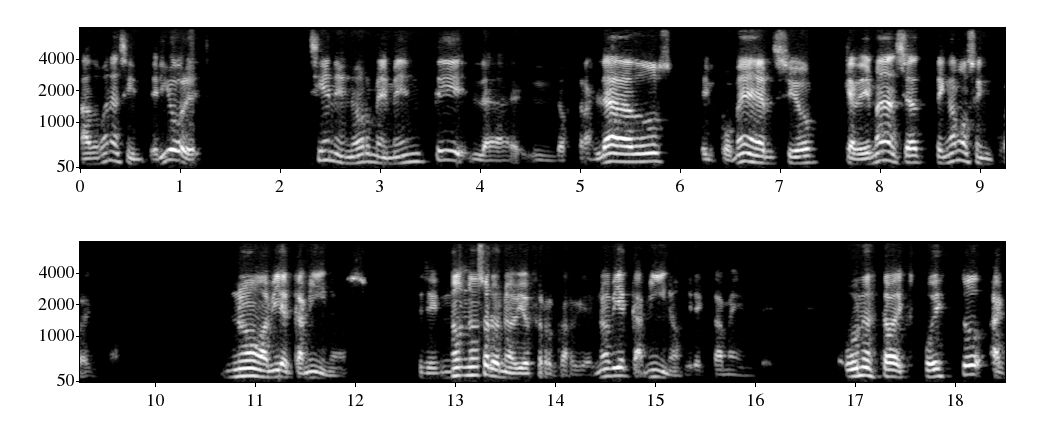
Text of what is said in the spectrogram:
aduanas interiores. Hacían enormemente los traslados, el comercio, que además ya tengamos en cuenta, no había caminos. Decir, no, no solo no había ferrocarril, no había caminos directamente. Uno estaba expuesto a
